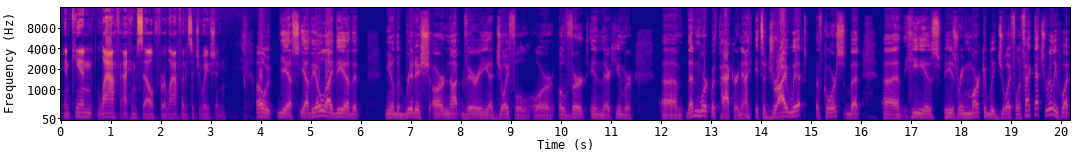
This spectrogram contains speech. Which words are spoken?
and can laugh at himself or laugh at a situation. Oh yes, yeah. The old idea that you know the British are not very uh, joyful or overt in their humor um, doesn't work with Packer. Now it's a dry wit, of course, but uh, he is he is remarkably joyful. In fact, that's really what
